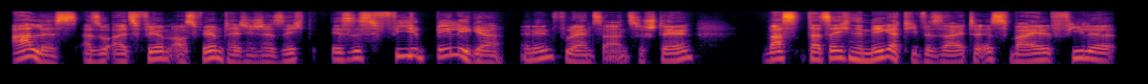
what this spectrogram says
alles, also als Firmen, aus firmentechnischer Sicht, ist es viel billiger, einen Influencer anzustellen, was tatsächlich eine negative Seite ist, weil viele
